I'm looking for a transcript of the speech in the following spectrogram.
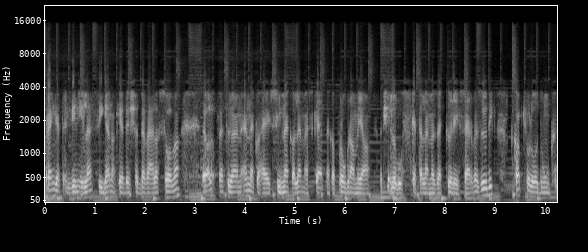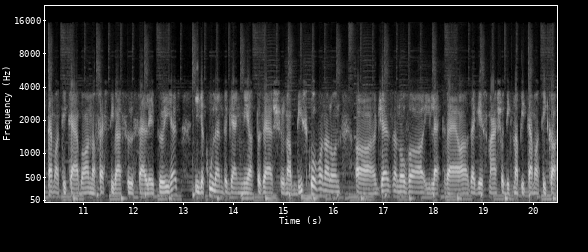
Rengeteg vinil lesz, igen, a kérdésedbe válaszolva. De alapvetően ennek a helyszínnek, a lemezkertnek a programja a csillogó fekete lemezek köré szerveződik. Kapcsolódunk tematikában a fesztivál fő fellépőihez, így a Cool and the Gang miatt az első nap diszkó vonalon, a Jazzanova, illetve az egész második napi tematika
